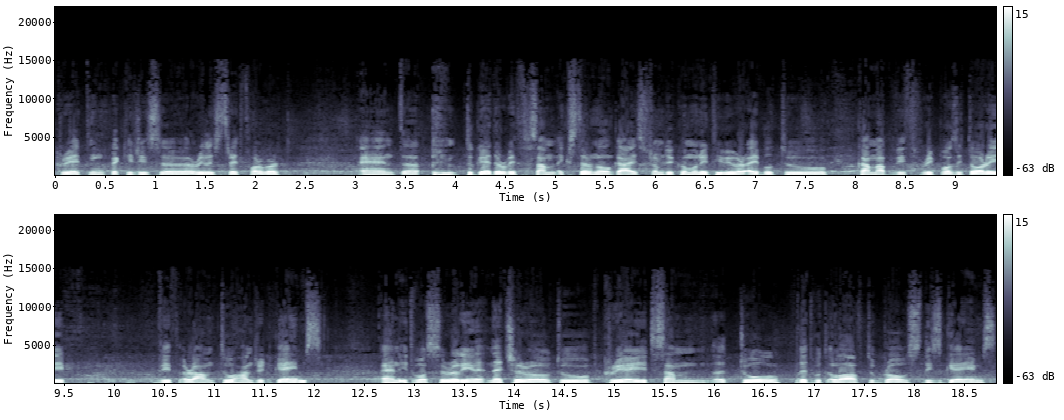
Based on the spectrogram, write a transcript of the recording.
creating packages really straightforward. And together with some external guys from the community we were able to come up with repository with around 200 games. And it was really natural to create some uh, tool that would allow to browse these games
